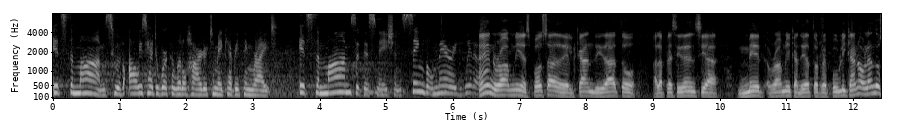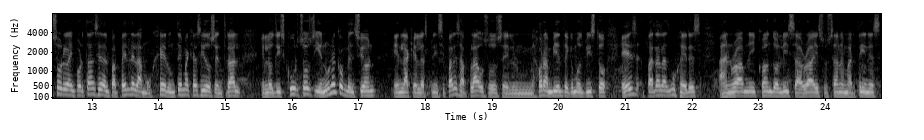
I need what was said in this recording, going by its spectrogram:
It's the moms who have always had to work a little harder to make everything right. It's the moms of this nation, single, married, widow. Ann Romney, esposa del candidato a la presidencia Mitt Romney, candidato republicano, hablando sobre la importancia del papel de la mujer, un tema que ha sido central en los discursos y en una convención en la que los principales aplausos, el mejor ambiente que hemos visto es para las mujeres. Ann Romney, Condoleezza Rice, Susana Martínez,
